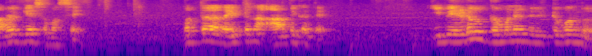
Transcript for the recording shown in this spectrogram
ಆರೋಗ್ಯ ಸಮಸ್ಯೆ ಮತ್ತು ರೈತನ ಆರ್ಥಿಕತೆ ಇವೆರಡೂ ಗಮನದಲ್ಲಿಟ್ಟುಕೊಂಡು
